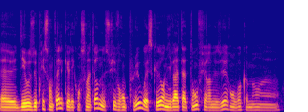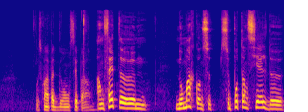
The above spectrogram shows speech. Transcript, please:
euh, euh, des hausses de prix sont telles que les consommateurs ne suivront plus, ou est-ce qu'on y va à tâtons au fur et à mesure et on voit comment, ou est-ce qu'on n'a pas, de, on ne sait pas En fait, nos marques ont ce, potentiel de,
